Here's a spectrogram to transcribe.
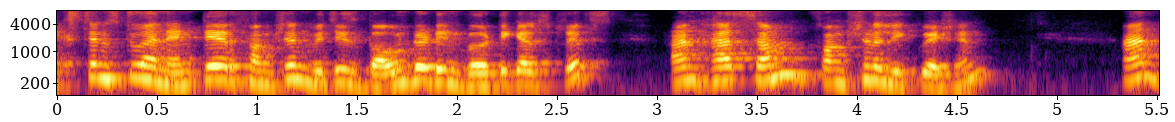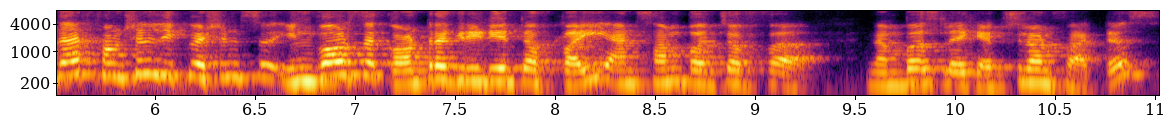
extends to an entire function which is bounded in vertical strips and has some functional equation. And that functional equation involves the contragredient of pi and some bunch of uh, numbers like epsilon factors.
